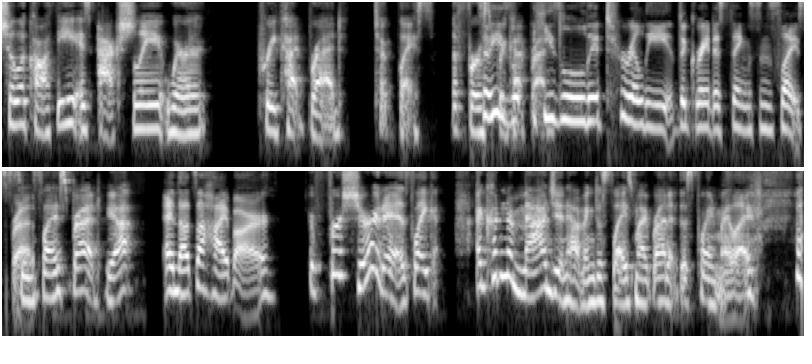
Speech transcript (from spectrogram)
Chillicothe is actually where pre-cut bread took place. The first so he's pre-cut bread. he's literally the greatest thing since sliced bread, Since sliced bread. Yeah. and that's a high bar. For sure it is. Like I couldn't imagine having to slice my bread at this point in my life.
